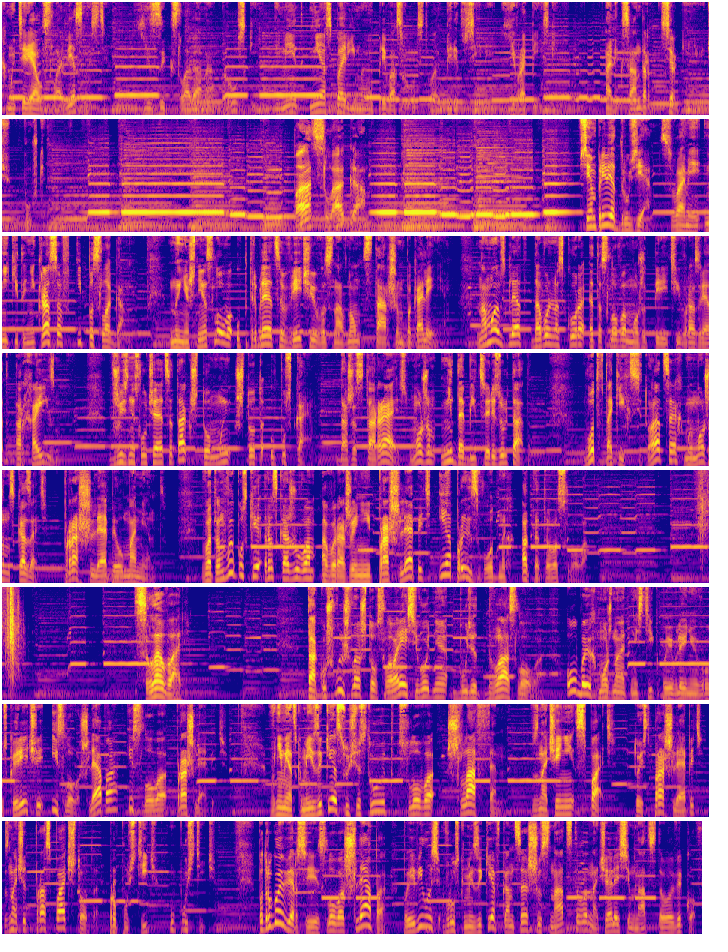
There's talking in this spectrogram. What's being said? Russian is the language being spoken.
Как материал словесности, язык славяно-русский имеет неоспоримое превосходство перед всеми европейскими. Александр Сергеевич Пушкин. По слогам. Всем привет, друзья! С вами Никита Некрасов и «По слогам». Нынешнее слово употребляется в речи в основном старшим поколением. На мой взгляд, довольно скоро это слово может перейти в разряд архаизма. В жизни случается так, что мы что-то упускаем. Даже стараясь, можем не добиться результата. Вот в таких ситуациях мы можем сказать «прошляпил момент». В этом выпуске расскажу вам о выражении «прошляпить» и о производных от этого слова. Словарь. Так уж вышло, что в словаре сегодня будет два слова. Оба их можно отнести к появлению в русской речи и слово «шляпа», и слово «прошляпить». В немецком языке существует слово «schlafen» в значении «спать», то есть прошляпить значит проспать что-то, пропустить, упустить. По другой версии, слово «шляпа» появилось в русском языке в конце 16-го, начале 17 веков,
